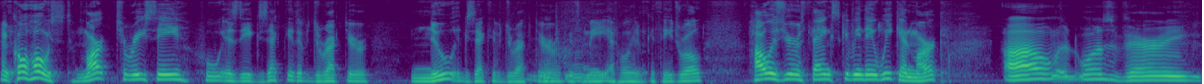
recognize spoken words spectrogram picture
and co-host Mark Teresi, who is the executive director, new executive director mm-hmm. with me at Holy Name Cathedral. How was your Thanksgiving Day weekend, Mark? Oh, it was very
